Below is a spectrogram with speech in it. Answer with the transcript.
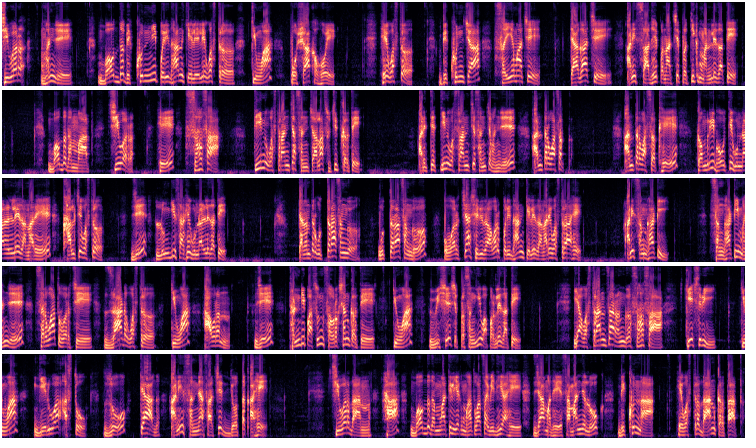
चिवर म्हणजे बौद्ध भिक्खूंनी परिधान केलेले वस्त्र किंवा पोशाख होय. हे वस्त्र भिक्खूंच्या संयमाचे त्यागाचे आणि साधेपणाचे प्रतीक मानले जाते. बौद्ध धम्मात चिवर हे सहसा तीन वस्त्रांच्या संचाला सूचित करते. आणि ते तीन वस्त्रांचे संच म्हणजे आंतरवासक. आंतरवासक हे कमरीभोवती गुंडाळले जाणारे खालचे वस्त्र जे लुंगीसारखे गुंडाळले जाते. त्यानंतर उत्तरासंग उत्तरासंग वरच्या शरीरावर परिधान केले जाणारे वस्त्र आहे. आणि संघाटी संघाटी म्हणजे सर्वात वरचे जाड वस्त्र किंवा आवरण जे थंडीपासून संरक्षण करते किंवा विशेष प्रसंगी वापरले जाते. या वस्त्रांचा रंग सहसा केशरी किंवा गेरुवा असतो जो त्याग आणि संन्यासाचे द्योतक आहे. चिवरदान हा बौद्ध धम्मातील एक महत्त्वाचा विधी आहे ज्यामध्ये सामान्य लोक भिक्खूंना हे वस्त्र दान करतात.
